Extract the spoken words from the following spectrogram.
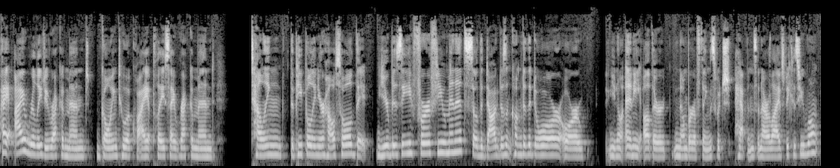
I, I really do recommend going to a quiet place. I recommend telling the people in your household that you're busy for a few minutes so the dog doesn't come to the door or you know any other number of things which happens in our lives because you won't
